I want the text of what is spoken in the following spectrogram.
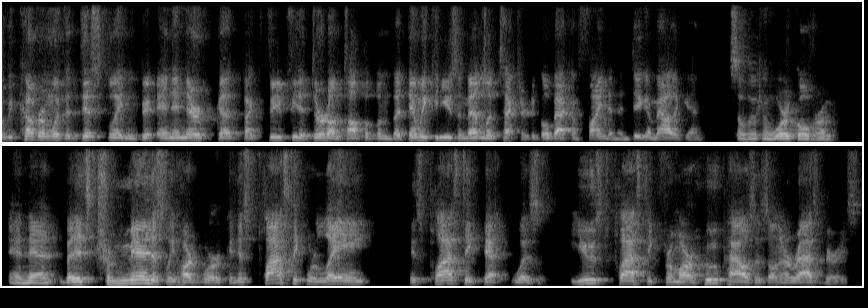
so we cover them with a disc blade and, and then they've got like three feet of dirt on top of them. But then we can use a metal detector to go back and find them and dig them out again. So we can work over them. And then, but it's tremendously hard work. And this plastic we're laying is plastic that was used plastic from our hoop houses on our raspberries.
